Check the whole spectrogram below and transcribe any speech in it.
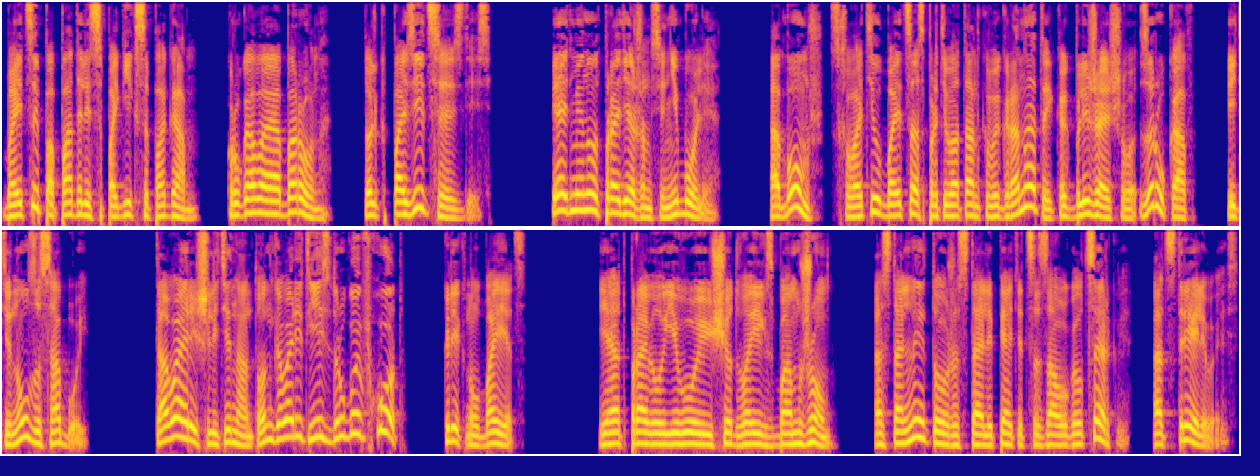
Бойцы попадали сапоги к сапогам. Круговая оборона. Только позиция здесь. Пять минут продержимся, не более. А бомж схватил бойца с противотанковой гранатой, как ближайшего, за рукав и тянул за собой. «Товарищ лейтенант, он говорит, есть другой вход!» — крикнул боец. Я отправил его и еще двоих с бомжом. Остальные тоже стали пятиться за угол церкви, отстреливаясь.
